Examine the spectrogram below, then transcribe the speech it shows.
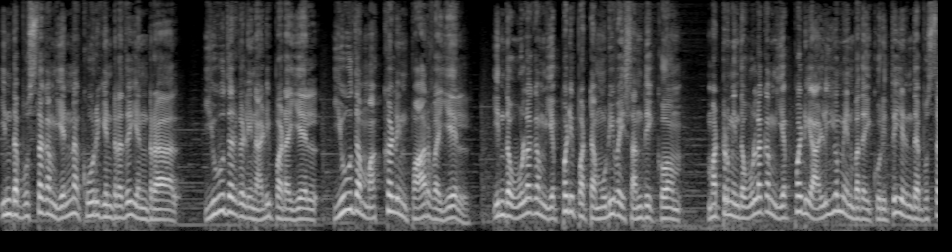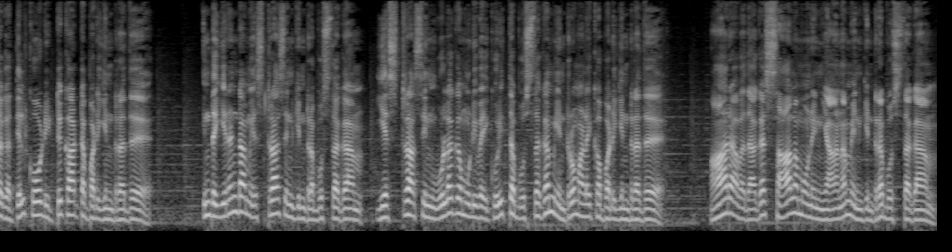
இந்த புஸ்தகம் என்ன கூறுகின்றது என்றால் யூதர்களின் அடிப்படையில் யூத மக்களின் பார்வையில் இந்த உலகம் எப்படிப்பட்ட முடிவை சந்திக்கும் மற்றும் இந்த உலகம் எப்படி அழியும் என்பதை குறித்து இந்த புஸ்தகத்தில் கோடிட்டு காட்டப்படுகின்றது. இந்த இரண்டாம் எஸ்ட்ராஸ் என்கின்ற புஸ்தகம் எஸ்ட்ராஸின் உலக முடிவை குறித்த புஸ்தகம் என்றும் அழைக்கப்படுகின்றது. ஆறாவதாக சாலமோனின் ஞானம் என்கின்ற புஸ்தகம்.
